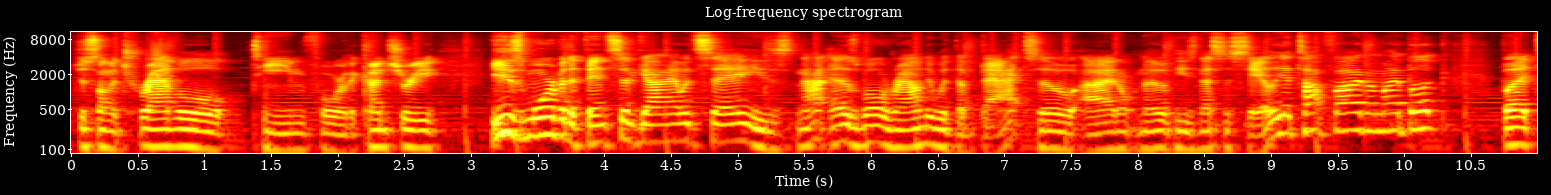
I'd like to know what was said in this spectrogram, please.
just on a travel team for the country. He's more of a defensive guy, I would say. He's not as well rounded with the bat, so I don't know if he's necessarily a top five in my book, but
